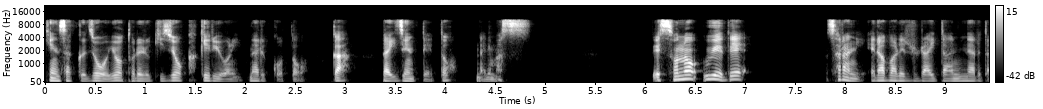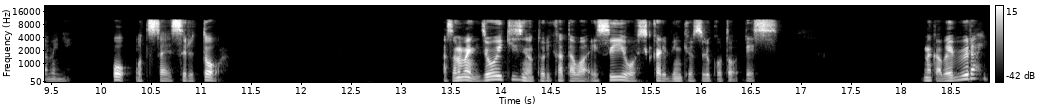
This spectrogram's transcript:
検索上位を取れる記事を書けるようになることが大前提となります。で、その上で、さらに選ばれるライターになるためにをお伝えすると、その前に上位記事の取り方は SEO をしっかり勉強することです。なんか Web ライ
